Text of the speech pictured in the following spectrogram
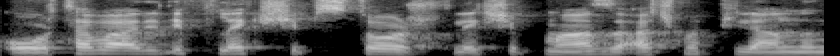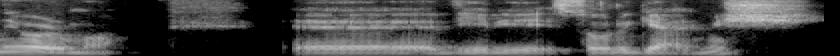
orta vadeli flagship store, flagship mağaza açma planlanıyor mu? E, diye bir soru gelmiş.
